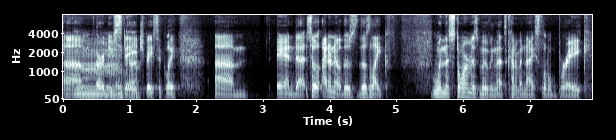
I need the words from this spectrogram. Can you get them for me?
um, or a new Mm, okay. stage, basically. Um, and uh, so I don't know those those like f- when the storm is moving, that's kind of a nice little break,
